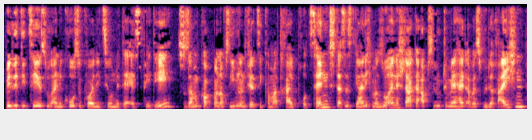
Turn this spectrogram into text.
bildet die CSU eine große Koalition mit der SPD. Zusammen kommt man auf 47,3 Prozent. Das ist gar nicht mal so eine starke absolute Mehrheit, aber es würde reichen.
